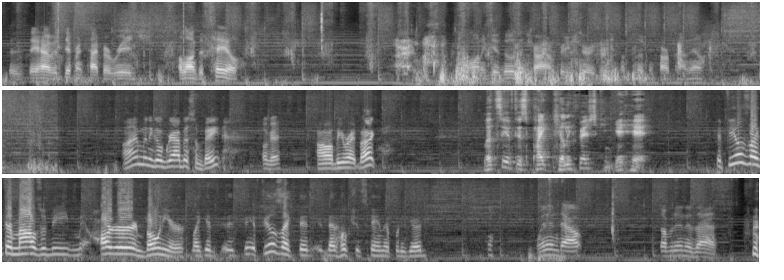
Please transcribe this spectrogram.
Because they have a different type of ridge along the tail. I want to give those a try. I'm pretty sure I can get some snook and tarpon on them. I'm gonna go grab us some bait. Okay. I'll be right back. Let's see if this pike killifish can get hit. It feels like their mouths would be harder and bonier. Like it, it, it feels like that that hook should stay in there pretty good. When in doubt, shove it in his ass. With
